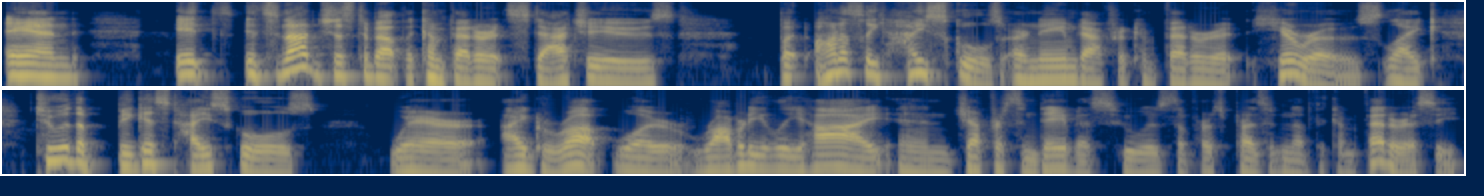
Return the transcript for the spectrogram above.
And it's it's not just about the Confederate statues, but honestly, high schools are named after Confederate heroes. Like two of the biggest high schools where I grew up were Robert E. Lee High and Jefferson Davis, who was the first president of the Confederacy.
